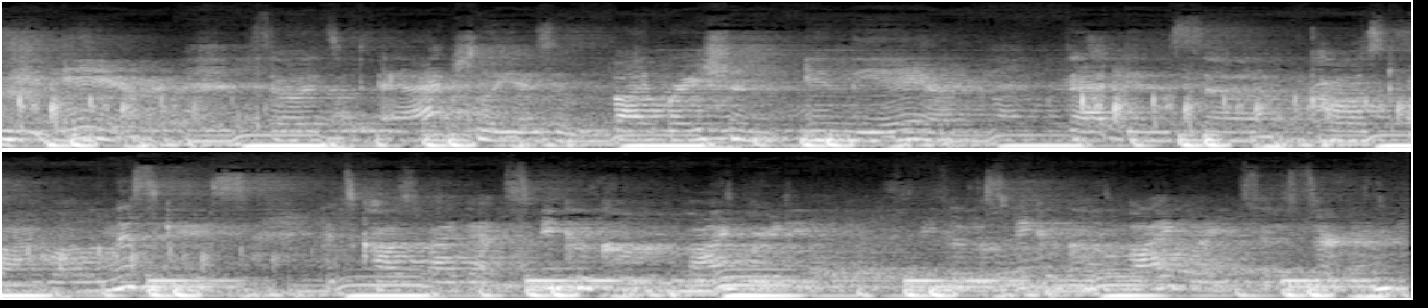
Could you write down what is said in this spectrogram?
through the air. So it's actually is a vibration in the air that is uh, caused by, well, in this case, it's caused by that speaker cone vibrating. So the speaker cone vibrates at a certain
